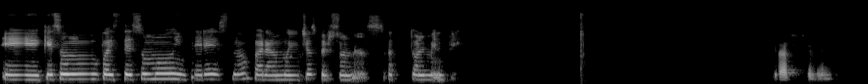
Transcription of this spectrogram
eh, que son pues de sumo interés ¿no? para muchas personas actualmente. Gracias, Elena.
